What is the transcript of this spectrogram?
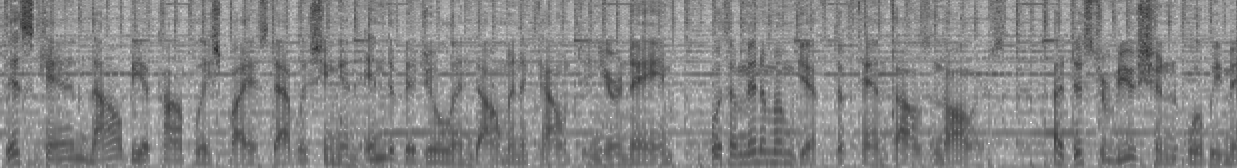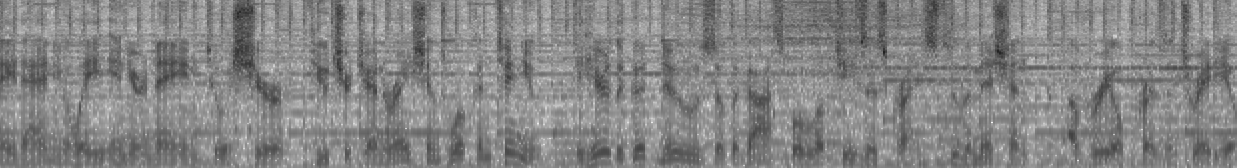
This can now be accomplished by establishing an individual endowment account in your name with a minimum gift of $10,000. A distribution will be made annually in your name to assure future generations will continue to hear the good news of the gospel of Jesus Christ through the mission of Real Presence Radio.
